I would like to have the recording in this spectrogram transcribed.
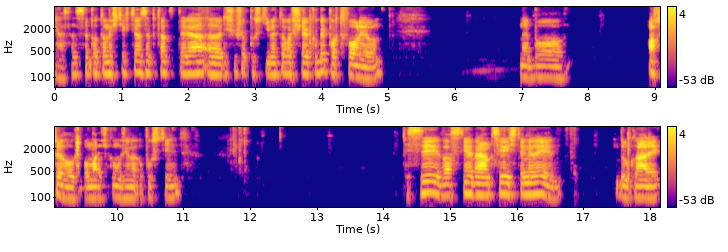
Já jsem se potom ještě chtěl zeptat, teda, eh, když už opustíme to vaše jakoby portfolio, nebo asi ho už pomaličku můžeme opustit. Ty jsi vlastně v rámci, když jste měli Brukládek,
